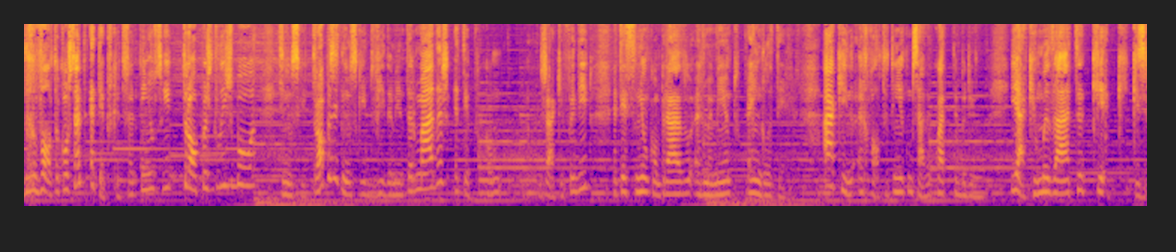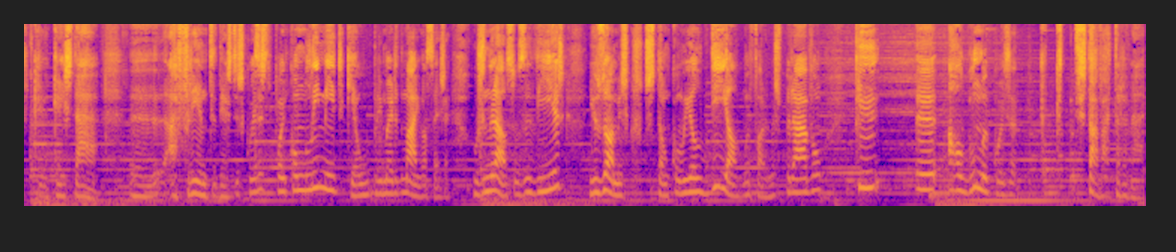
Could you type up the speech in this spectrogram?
de revolta constante, até porque, entretanto, tinham seguido tropas de Lisboa. Tinham seguido tropas e tinham seguido devidamente armadas, até porque, como já aqui foi dito, até se tinham comprado armamento em Inglaterra. Há aqui, a revolta tinha começado a 4 de Abril e há aqui uma data que, que quer dizer, que quem está uh, à frente destas coisas põe como limite, que é o 1 de Maio, ou seja, o general Sousa Dias e os homens que estão com ele, de alguma forma, esperavam que uh, alguma coisa que, que estava a tardar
